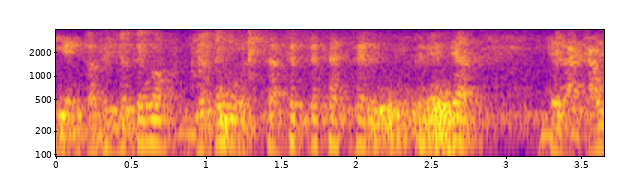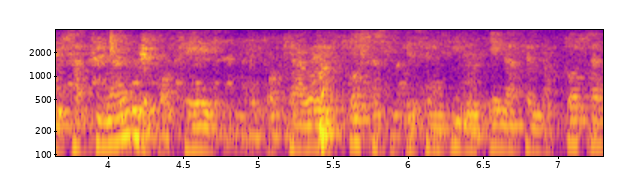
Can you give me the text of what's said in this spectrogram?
y entonces yo tengo, yo tengo esa certeza exper- experiencia de la causa final, de por, qué, de por qué hago las cosas y qué sentido tiene hacer las cosas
